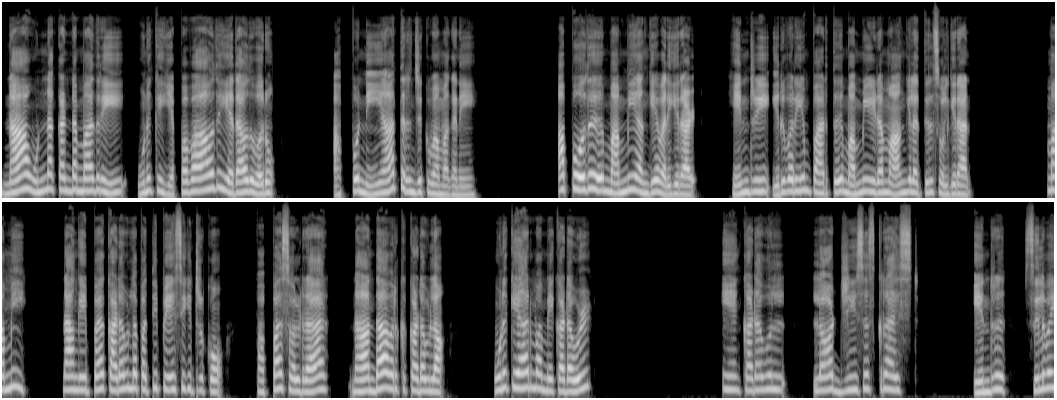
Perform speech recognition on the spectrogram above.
நான் உன்னை கண்ட மாதிரி உனக்கு எப்பவாவது ஏதாவது வரும் அப்போ நீயா தெரிஞ்சுக்குவ மகனே அப்போது மம்மி அங்கே வருகிறாள். ஹென்றி இருவரையும் பார்த்து மம்மியிடம் ஆங்கிலத்தில் சொல்கிறான். மம்மி நாங்க இப்ப கடவுள பத்தி பேசிக்கிட்டு இருக்கோம். பப்பா சொல்றார் நான் தான் அவருக்கு கடவுளாம் உனக்கு யார் மம்மி கடவுள்? என் கடவுள் லார்ட் ஜீசஸ் கிரைஸ்ட் என்று சிலுவை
